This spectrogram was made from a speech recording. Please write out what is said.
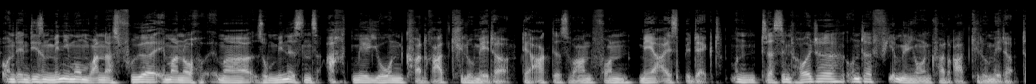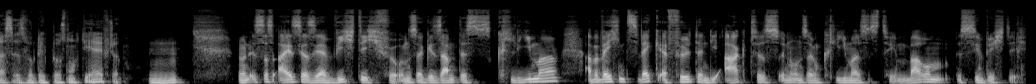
Und in diesem Minimum waren das früher immer noch immer so mindestens acht Millionen Quadratkilometer der Arktis waren von Meereis bedeckt. Und das sind heute unter vier Millionen Quadratkilometer. Das ist wirklich bloß noch die Hälfte. Mhm. Nun ist das Eis ja sehr wichtig für unser gesamtes Klima. Aber welchen Zweck erfüllt denn die Arktis in unserem Klimasystem? Warum ist sie wichtig?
